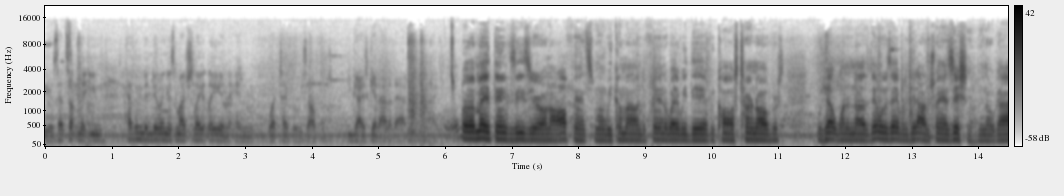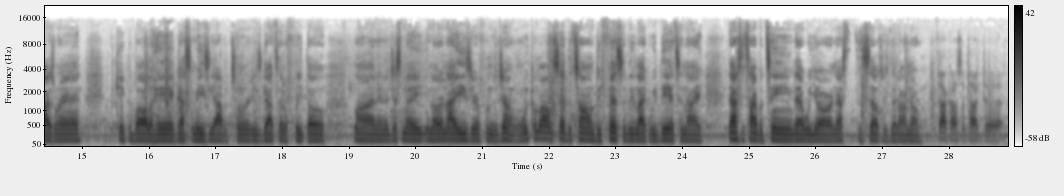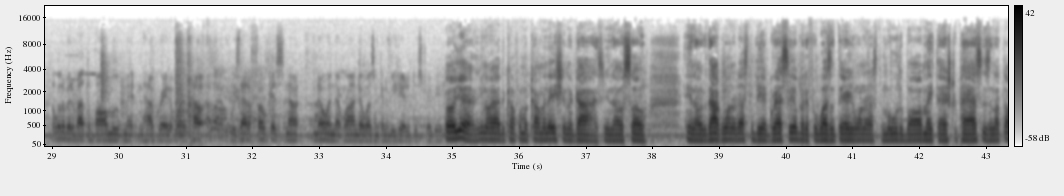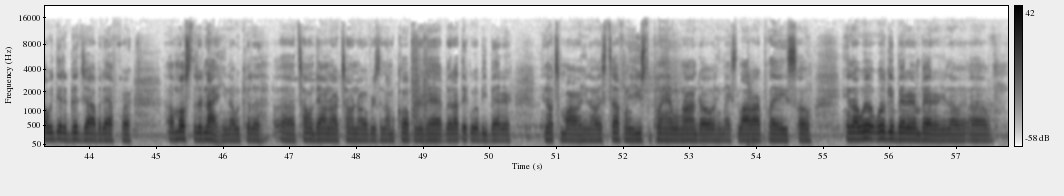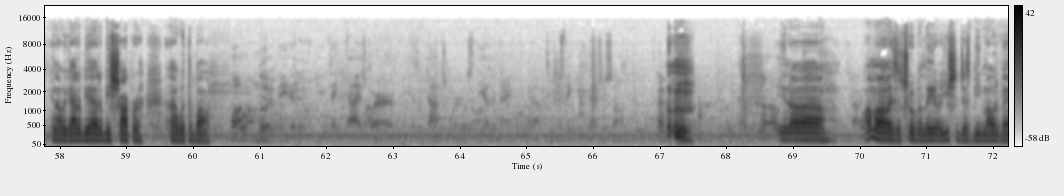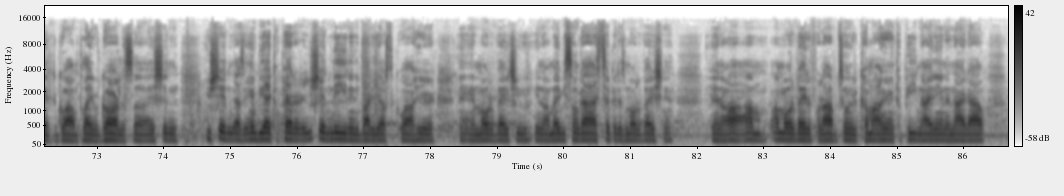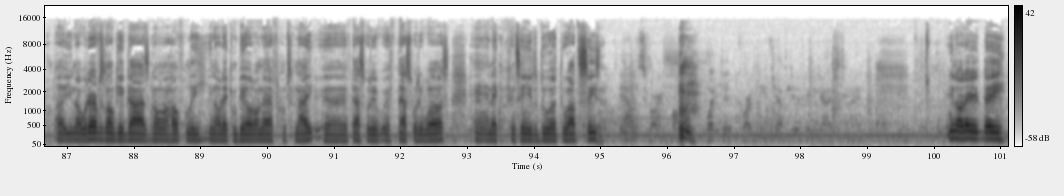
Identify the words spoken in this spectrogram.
Is that something that you haven't been doing as much lately, and, and what type of result did you guys get out of that tonight? Well, it made things easier on our offense when we come out and defend the way we did. We caused turnovers. We helped one another. Then we was able to get out in transition. You know, guys ran, kicked the ball ahead, got some easy opportunities, got to the free throw line, and it just made you know the night easier from the jump. When we come out and set the tone defensively like we did tonight, that's the type of team that we are, and that's the Celtics that I know. Doc also talked uh, a little bit about the ball movement and how great it was. How was that a focus, not knowing that Rondo wasn't going to be here to distribute? Well, yeah, you know, had to come from a combination of guys, you know, so. You know, Doc wanted us to be aggressive, but if it wasn't there, he wanted us to move the ball, make the extra passes, and I thought we did a good job of that for uh, most of the night. You know, we could have uh, toned down our turnovers, and I'm culprit of that. But I think we'll be better, you know, tomorrow. You know, it's tough when you're used to playing with Rondo, and he makes a lot of our plays. So, you know, we'll we'll get better and better. You know, uh, you know, we got to be able to be sharper uh, with the ball. Paul, how motivated do you think guys were because of Doc's words the other night when teams think you guys are soft? You know, uh, I'm always a true believer. You should just be motivated to go out and play regardless. Uh, it shouldn't, you shouldn't, as an NBA competitor, you shouldn't need anybody else to go out here and, and motivate you. You know, maybe some guys took it as motivation. You know, I, I'm I'm motivated for the opportunity to come out here and compete night in and night out. But you know, whatever's gonna get guys going, hopefully, you know, they can build on that from tonight, uh, if that's what it, if that's what it was, and they can continue to do it throughout the season. Beyond the scoring, Paul, what did Courtney and Jeff do for you guys tonight? You know, they they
